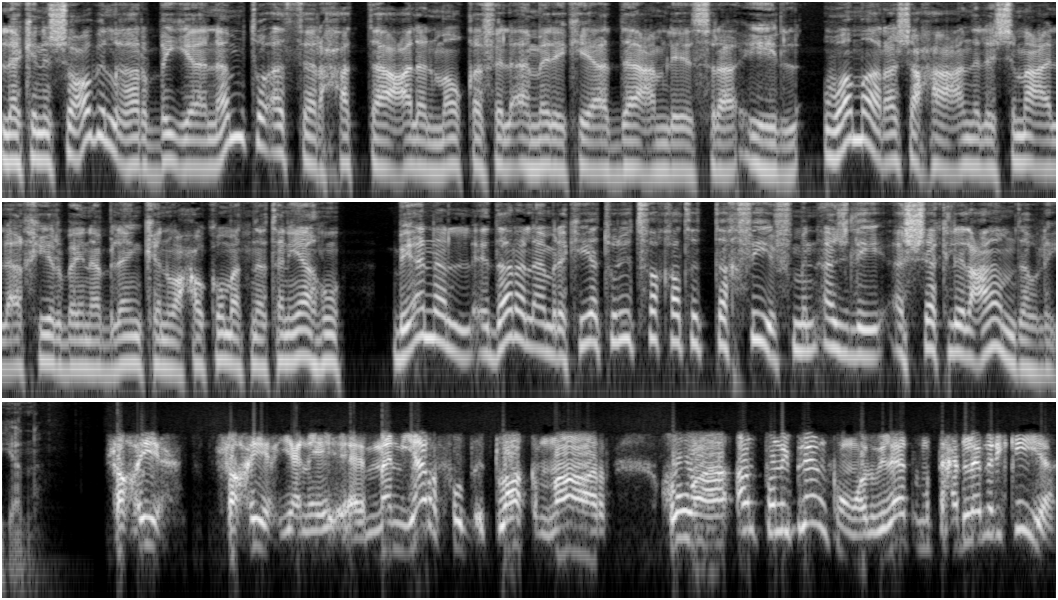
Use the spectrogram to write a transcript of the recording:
لكن الشعوب الغربية لم تؤثر حتى على الموقف الأمريكي الداعم لإسرائيل. وما رشح عن الاجتماع الأخير بين بلينكن وحكومة نتنياهو بأن الإدارة الأمريكية تريد فقط التخفيف من أجل الشكل العام دوليا. صحيح صحيح. يعني من يرفض إطلاق النار هو أنتوني بلينكون والولايات المتحدة الأمريكية.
